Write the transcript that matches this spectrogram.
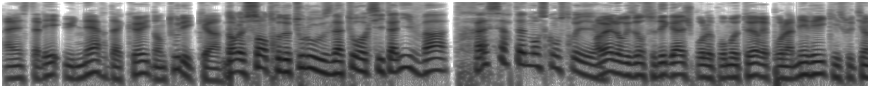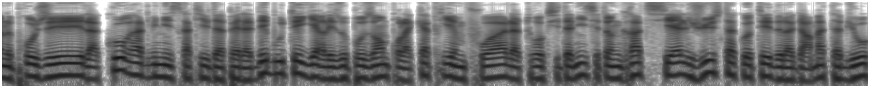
à installer une aire d'accueil dans tous les cas. Dans le centre de Toulouse, la tour Occitanie va très certainement se construire. Ouais, l'horizon se dégage pour le promoteur et pour la mairie qui soutient le projet. La cour administrative d'appel a débouté hier les opposants pour la quatrième fois. La tour Occitanie, c'est un gratte-ciel juste à côté de la gare Matabio.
